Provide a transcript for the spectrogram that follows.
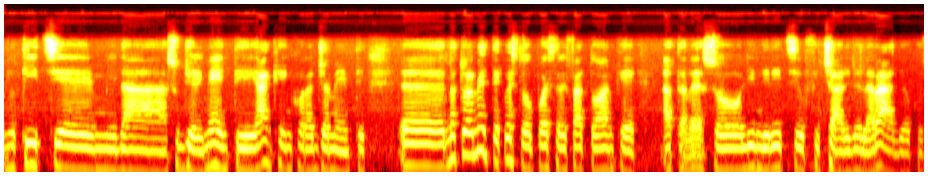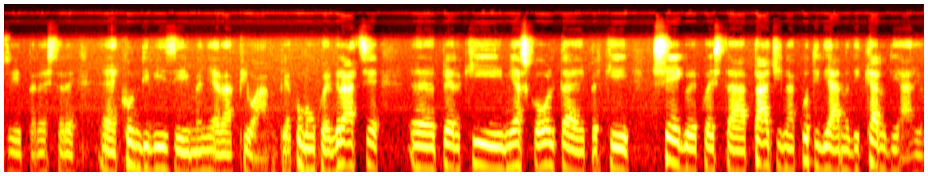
notizie, mi dà suggerimenti, anche incoraggiamenti. Eh, naturalmente questo può essere fatto anche attraverso gli indirizzi ufficiali della radio, così per essere eh, condivisi in maniera più ampia. Comunque grazie eh, per chi mi ascolta e per chi segue questa pagina quotidiana di Caro Diario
